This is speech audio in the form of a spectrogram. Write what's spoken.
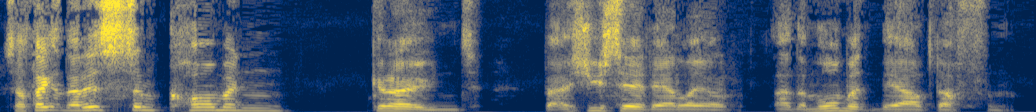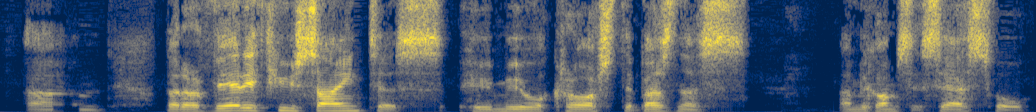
So I think there is some common ground, but as you said earlier, at the moment they are different. Um, there are very few scientists who move across to business and become successful.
